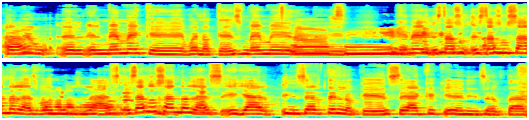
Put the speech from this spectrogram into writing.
El, el, meme que, bueno, que es meme de, ah, sí. estás, estás, usando las botas, las, estás usando las, y ya inserten lo que sea que quieren insertar.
